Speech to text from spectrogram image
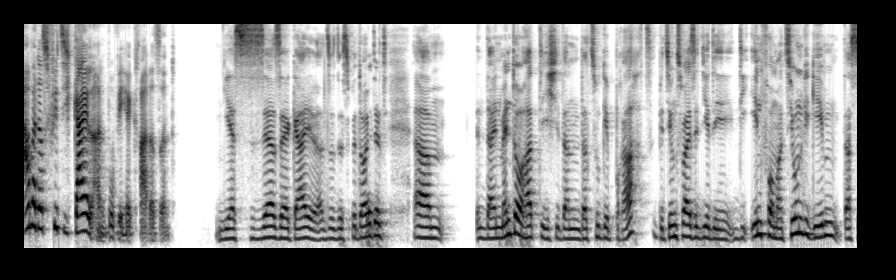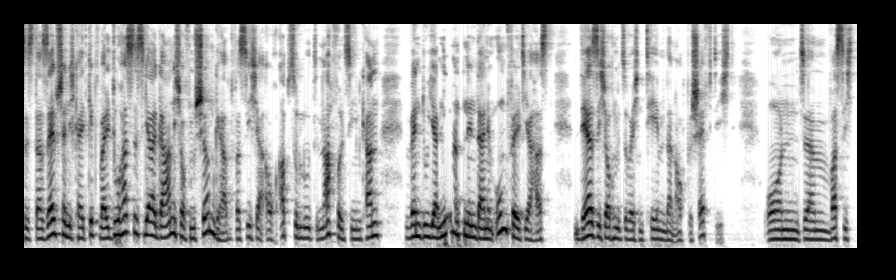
aber das fühlt sich geil an, wo wir hier gerade sind. Yes, sehr, sehr geil. Also das bedeutet, ähm, dein Mentor hat dich dann dazu gebracht, beziehungsweise dir die, die Information gegeben, dass es da Selbstständigkeit gibt, weil du hast es ja gar nicht auf dem Schirm gehabt, was ich ja auch absolut nachvollziehen kann, wenn du ja niemanden in deinem Umfeld hier hast, der sich auch mit solchen Themen dann auch beschäftigt. Und ähm, was ich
